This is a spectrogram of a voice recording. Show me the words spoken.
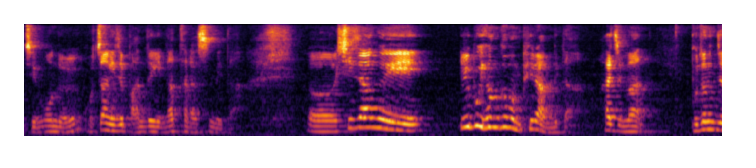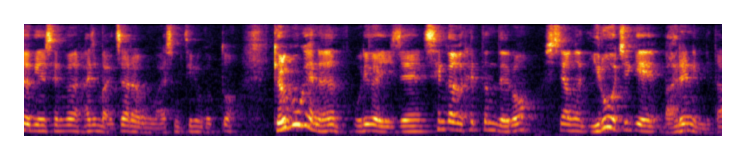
지금 오늘 곧장 이제 반등이 나타났습니다. 어, 시장의 일부 현금은 필요합니다. 하지만 부정적인 생각을 하지 말자라고 말씀드린 것도 결국에는 우리가 이제 생각을 했던 대로 시장은 이루어지게 마련입니다.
